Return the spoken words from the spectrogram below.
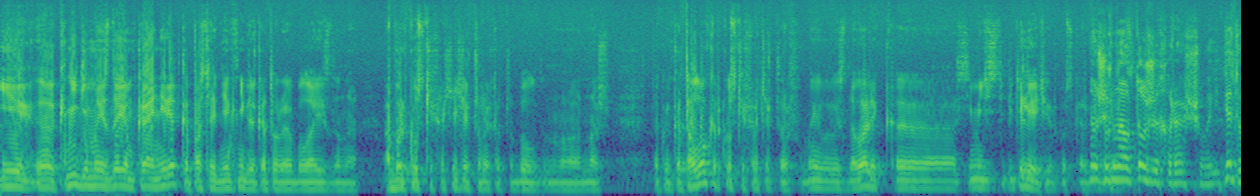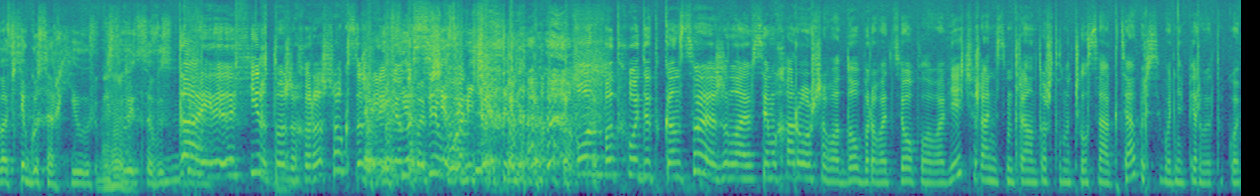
И э, книги мы издаем крайне редко. Последняя книга, которая была издана об иркутских архитекторах, это был наш такой каталог иркутских архитекторов. Мы его издавали к 75-летию иркутской Ну, журнал тоже хорошо. Идет во все госархивы, вписывается в историю. Да, и эфир тоже хорошо, к сожалению, Эфир на вообще сегодня. замечательно. Он подходит к концу. Я желаю всем хорошего, доброго, теплого вечера. Несмотря на то, что начался октябрь, сегодня первый такой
